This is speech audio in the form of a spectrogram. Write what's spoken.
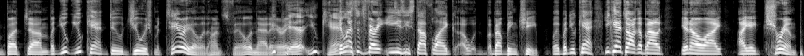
But um, but you you can't do Jewish material in Huntsville in that You area can't. You can't. unless it's very easy stuff like uh, about being cheap. But but you can't you can't talk about you know I I ate shrimp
